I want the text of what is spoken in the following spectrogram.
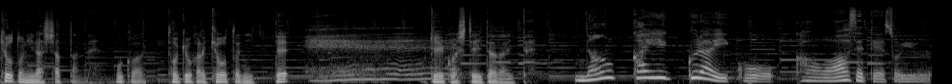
京都にいらっしゃったんで僕は東京から京都に行って稽古していただいて何回ぐらいこう顔を合わせてそういう、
